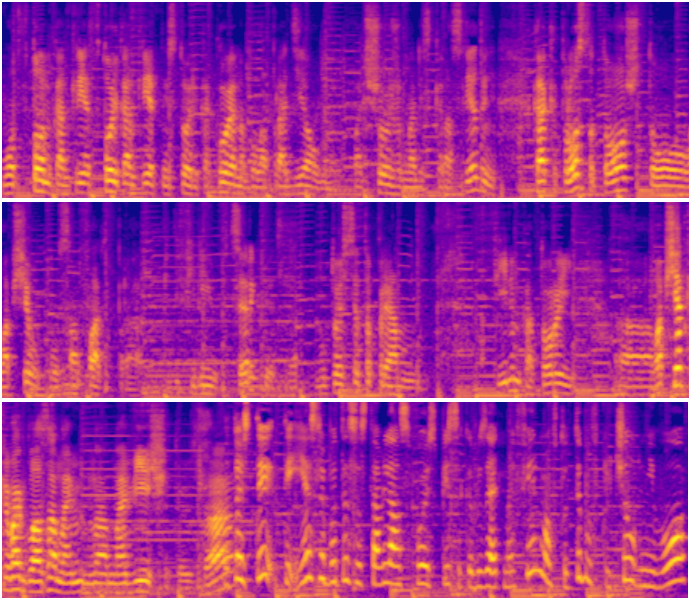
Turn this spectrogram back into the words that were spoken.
вот в, том конкрет, в той конкретной истории, какой она была проделана, большое журналистское расследование, как и просто то, что вообще вот, ну, сам факт про педофилию в церкви. Да. Ну, то есть это прям фильм, который э, вообще открывает глаза на, на, на вещи, то есть, да. Ну, то есть ты, ты, если бы ты составлял свой список обязательных фильмов, то ты бы включил в него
